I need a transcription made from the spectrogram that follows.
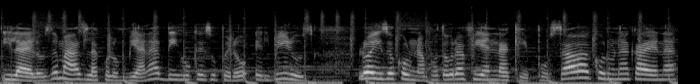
y la de los demás, la colombiana dijo que superó el virus. Lo hizo con una fotografía en la que posaba con una cadena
